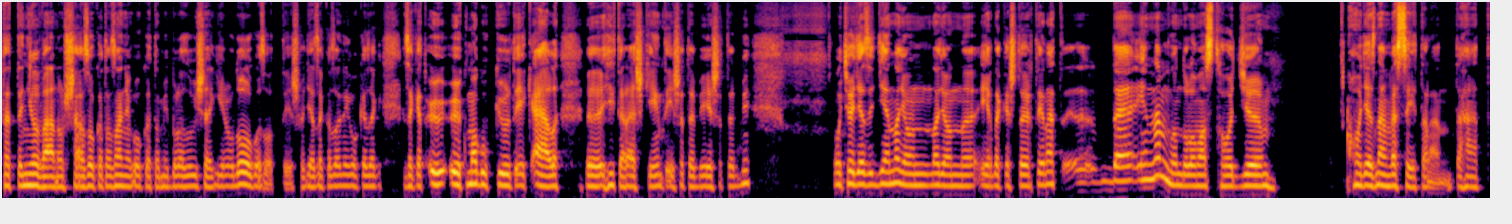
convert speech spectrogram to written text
tette nyilvánossá azokat az anyagokat, amiből az újságíró dolgozott, és hogy ezek az anyagok, ezek, ezeket ő, ők maguk küldték el hitelesként, és a többi, és a többi. Úgyhogy ez egy ilyen nagyon-nagyon érdekes történet, de én nem gondolom azt, hogy hogy ez nem veszélytelen. Tehát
